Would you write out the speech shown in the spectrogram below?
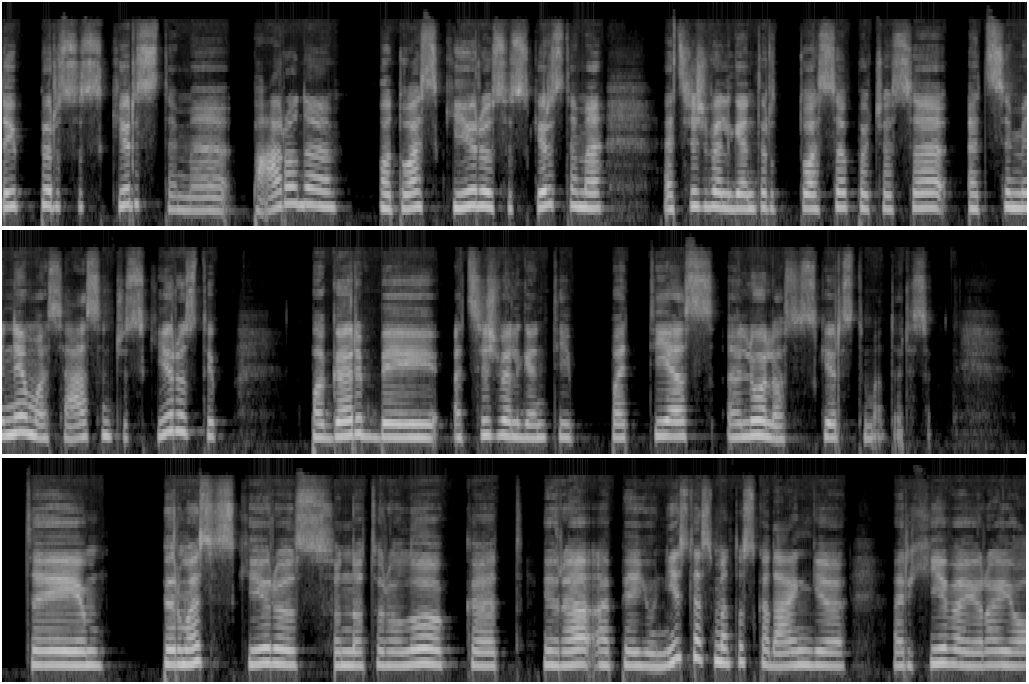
taip ir suskirstėme parodą, o tuos skyrius suskirstėme atsižvelgiant ir tuose pačiuose atsiminimuose esančius skyrius, taip pagarbiai atsižvelgiant į paties aliulio suskirstimą tarsi. Tai Pirmasis skyrius natūralu, kad yra apie jaunystės metus, kadangi archyve yra jo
